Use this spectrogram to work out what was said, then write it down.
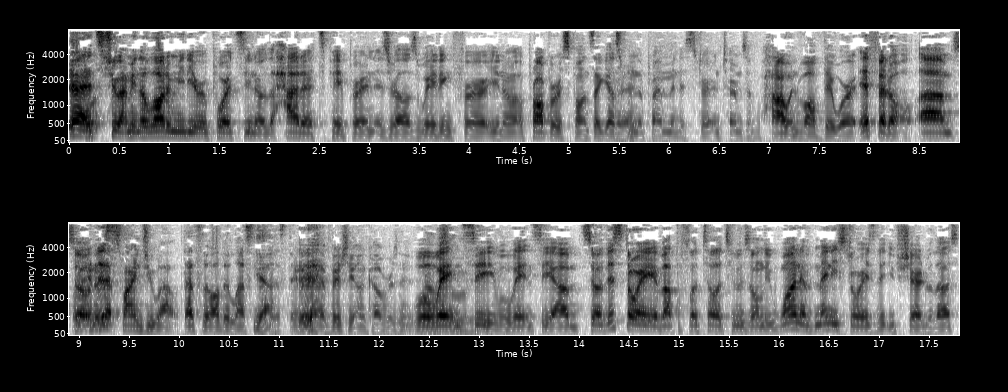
Yeah, it's true. I mean, a lot of media reports, you know, the Haaretz paper in Israel is waiting for, you know, a proper response, I guess, Right. from the prime minister in terms of how involved they were, if at all. Um, so So the internet this, finds you out. That's the other lesson Yeah. of this. The internet Yeah. eventually uncovers it. We'll wait and see. We'll wait and see. Um, so this story about the flotilla two is only one of many stories that you've shared with us.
